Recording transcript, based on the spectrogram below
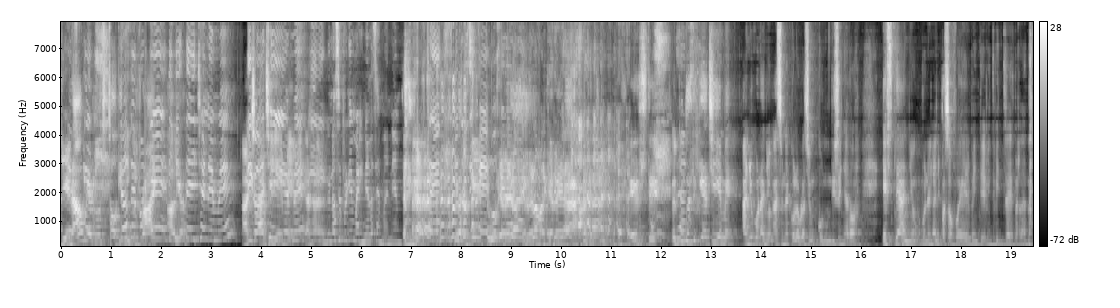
¿Quién? Now we are going to talk in no English, right? Dijiste HM. Digo HM. Y no sé por qué imaginé los M&M. Entonces dije, Herrera, Herrera Marketing. este, el punto es de que HM año con año hace una colaboración con un diseñador. Este año, bueno, el año pasado fue el 2023, ¿verdad?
